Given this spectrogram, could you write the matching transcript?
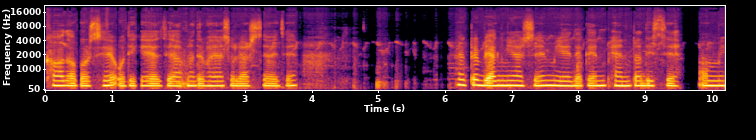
খাওয়া দাওয়া করছে। ওদিকে যে, আপনাদের ভাইয়া চলে আসছে, ওই যে। একটা ব্যাগ নিয়ে আসছে মেয়ে দেখেন, ফ্যানটা দিচ্ছে। অম্মি।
